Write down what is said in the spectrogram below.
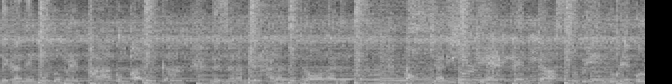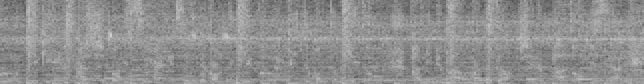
내가 내 무덤을 파고 파니까 내 사람들 하나도 떠나니까 억짜리 시계 펜타 스윗 노래 부르는 기계 몇십억의 수익 생각 없는 기분 믿음 없던 기도 밤이면 밤마다 덮치는 파도 이상해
